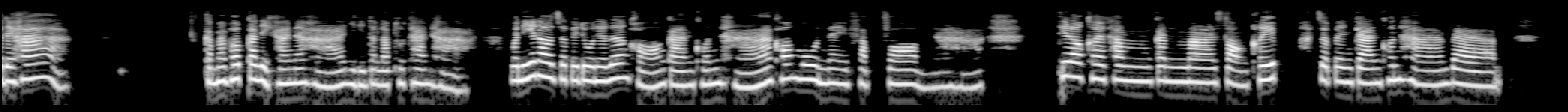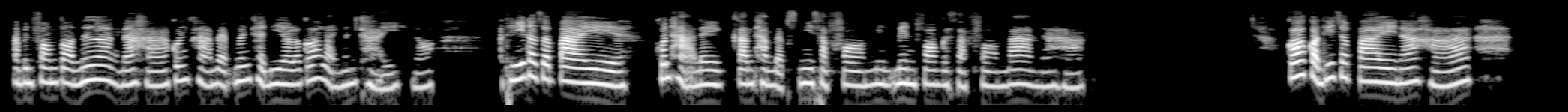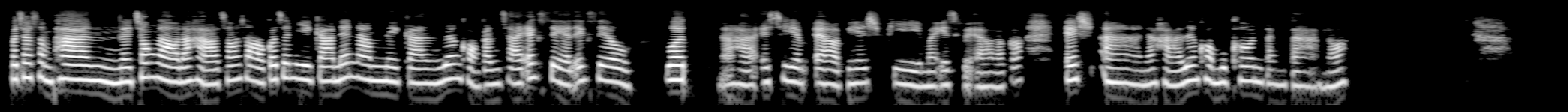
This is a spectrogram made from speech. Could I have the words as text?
สวัสดีค่ะ กลับมาพบกันอีกครั้งนะคะ ยินดีต้อนรับทุกท่านค่ะ วันนี้เราจะไปดูในเรื่องของการค้นหาข้อมูลในฝับฟอร์มนะคะ ที่เราเคยทำกันมา 2 คลิป จะเป็นการค้นหาแบบเป็นฟอร์มต่อเนื่องนะคะ ค้นหาแบบเงื่อนไขเดียวแล้วก็หลายเงื่อนไขเนาะทีนี้เราจะไปค้นหาในการทำแบบมีสับฟอร์มเมนฟอร์มกับสับฟอร์มบ้างนะคะ ก็ก่อนที่จะไปนะคะ ประชาสัมพันธ์ในช่องเรานะคะ ช่องเราก็จะมีการแนะนำในการเรื่องของการใช้ Excel Excel Word นะคะ HTML PHP MySQL แล้วก็ HR นะคะ เรื่องของบุคคลต่างๆ เนาะ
